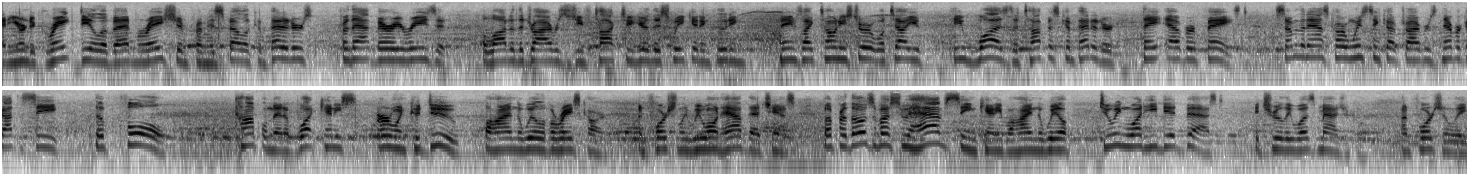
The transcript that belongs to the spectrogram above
And he earned a great deal of admiration from his fellow competitors for that very reason. A lot of the drivers that you've talked to here this weekend, including names like Tony Stewart, will tell you he was the toughest competitor they ever faced. Some of the NASCAR Winston Cup drivers never got to see the full complement of what Kenny Irwin could do behind the wheel of a race car. Unfortunately, we won't have that chance. But for those of us who have seen Kenny behind the wheel doing what he did best, it truly was magical. Unfortunately,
